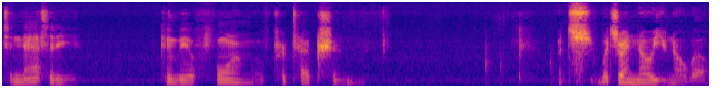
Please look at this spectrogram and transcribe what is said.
tenacity can be a form of protection, which, which I know you know well.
